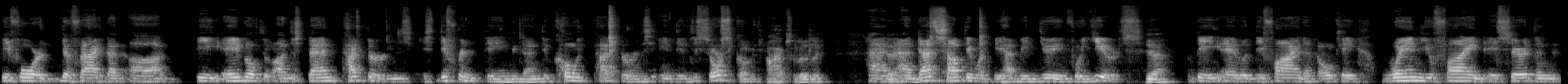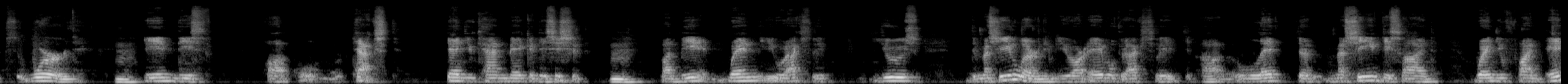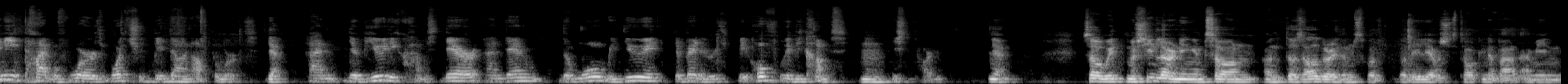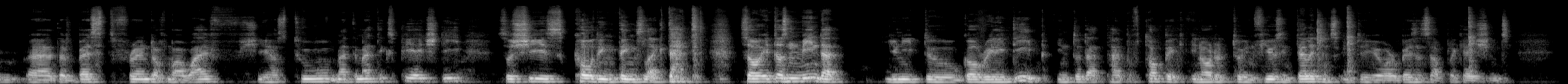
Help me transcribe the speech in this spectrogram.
before the fact that uh, being able to understand patterns is different thing than to code patterns in the, the source code. Oh, absolutely. And, Yeah. and that's something what we have been doing for years. Yeah. Being able to define that, okay, when you find a certain word Mm. in this uh, text, then you can make a decision. Mm. But be, when you actually use the machine learning, you are able to actually uh, let the machine decide when you find any type of word what should be done afterwards. Yeah. And the beauty comes there, and then the more we do it, the better it hopefully becomes. Mm. Is target. Yeah. So with machine learning and so on, and those algorithms, what, what Ilija was just talking about, I mean, uh, the best friend of my wife, she has two mathematics PhD, so she is coding things like that. So it doesn't mean that you need to go really deep into that type of topic in order to infuse intelligence into your business applications,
